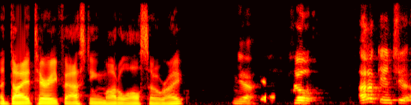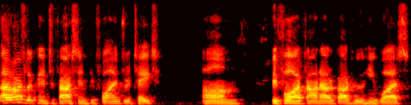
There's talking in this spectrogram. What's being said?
a dietary fasting model also, right? Yeah. So I look into I was looking into fasting before Andrew Tate um, before I found out about who he was.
